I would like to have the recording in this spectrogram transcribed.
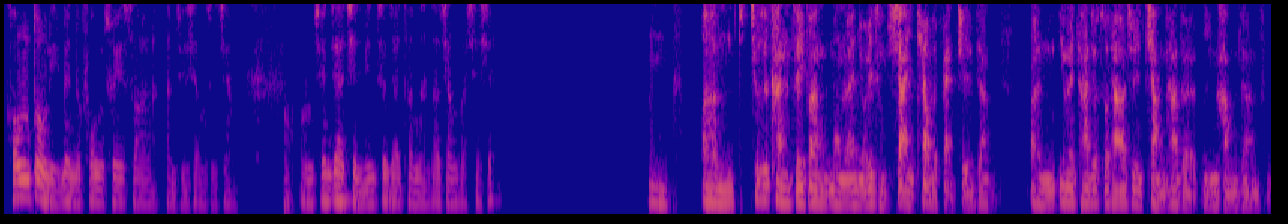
空洞里面的风吹沙了，感觉像是这样。好，我们现在请明志再谈谈他想法，谢谢。嗯嗯，就是看了这一段，猛然有一种吓一跳的感觉，这样。嗯，因为他就说他要去抢他的银行，这样子，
